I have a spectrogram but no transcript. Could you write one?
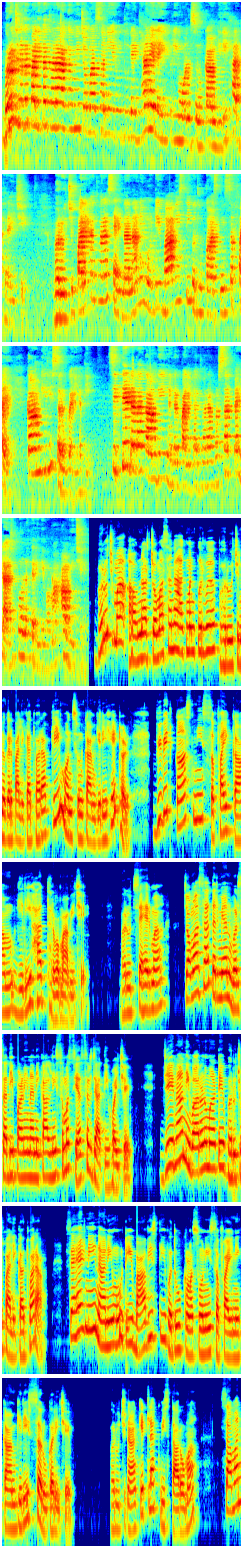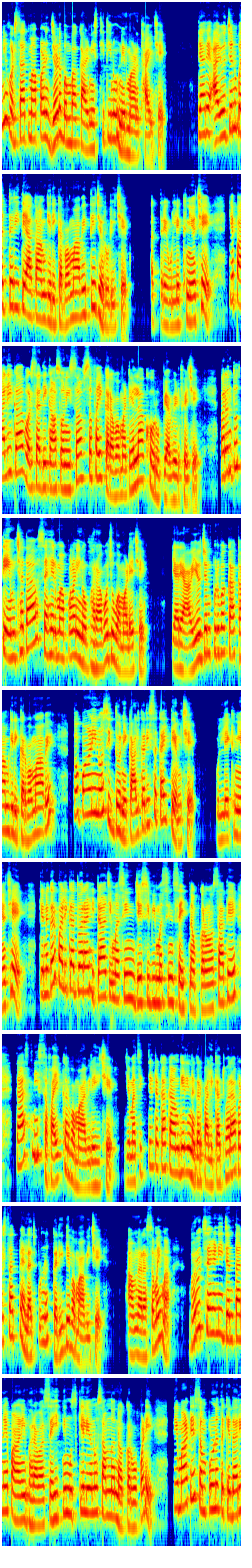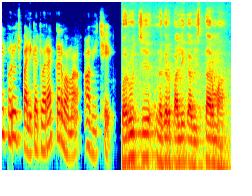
ભરૂચ નગરપાલિકા દ્વારા આગામી ચોમાસાની ઋતુને ધ્યાને લઈ પ્રી મોન્સૂન કામગીરી હાથ ધરાઈ છે. ભરૂચ પાલિકા દ્વારા શહેરના નાની મોટી બાવીસથી વધુ કાંસની સફાઈ કામગીરી શરૂ કરી હતી. ભરૂચમાં આવનાર ચોમાસાના આગમન પૂર્વે ભરૂચ નગરપાલિકા દ્વારા પ્રી મોન્સૂન કામગીરી હેઠળ વિવિધ કાંસની સફાઈ કામગીરી હાથ ધરવામાં આવી છે. ભરૂચ શહેરમાં ચોમાસા દરમિયાન વરસાદી પાણીના નિકાલની સમસ્યા સર્જાતી હોય છે. જેના નિવારણ માટે ભરૂચ પાલિકા દ્વારા શહેરની નાની મોટી બાવીસથી વધુ કાંસોની સફાઈની કામગીરી શરૂ કરી છે. ભરૂચના કેટલાક વિસ્તારોમાં સામાન્ય વરસાદમાં પણ જળબંબાકારની સ્થિતિનું નિર્માણ થાય છે. ત્યારે આયોજનબદ્ધ રીતે આ કામગીરી કરવામાં આવે તે જરૂરી છે. અત્રે ઉલ્લેખનીય છે કે પાલિકા વરસાદી કાંસોની સાફ સફાઈ કરાવવા માટે લાખો રૂપિયા વેડફે છે. પરંતુ તેમ છતાં શહેરમાં પાણીનો ભરાવો જોવા મળે છે. ત્યારે આયોજનપૂર્વક આ કામગીરી કરવામાં આવે, તો પાણીનો સીધો નિકાલ કરી શકાય તેમ છે. ઉલ્લેખનીય છે કે નગરપાલિકા દ્વારા હિટાચી મશીન, જેસીબી મશીન સહિતના ઉપકરણો સાથે તાસની સફાઈ કરવામાં આવી રહી છે, જેમાં સિત્તેર ટકા કામગીરી નગરપાલિકા દ્વારા વરસાદ પહેલાં જ પૂર્ણ કરી દેવામાં આવી છે. આવનારા સમયમાં ભરૂચ શહેરની જનતાને પાણી ભરાવા સહિતની મુશ્કેલીઓનો સામનો ન કરવો પડે તે માટે સંપૂર્ણ તકેદારી ભરૂચ પાલિકા દ્વારા કરવામાં આવી છે. ભરૂચ નગરપાલિકા વિસ્તારમાં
